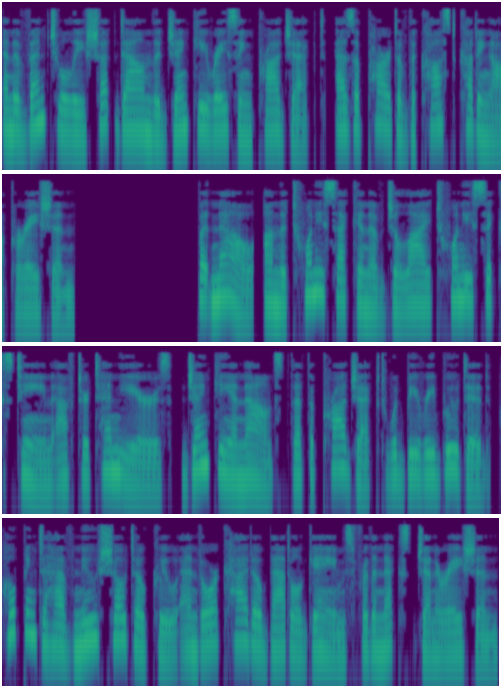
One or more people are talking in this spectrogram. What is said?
and eventually shut down the Genki Racing project, as a part of the cost-cutting operation. But now, on the 22nd of July 2016 after 10 years, Genki announced that the project would be rebooted, hoping to have new Shutoko and or Kaido Battle games for the next generation.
